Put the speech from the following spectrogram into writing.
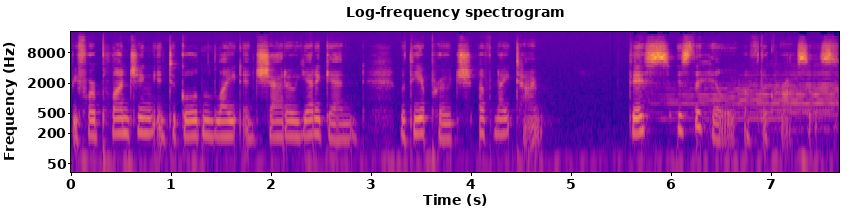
before plunging into golden light and shadow yet again with the approach of nighttime. This is the Hill of the Crosses.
